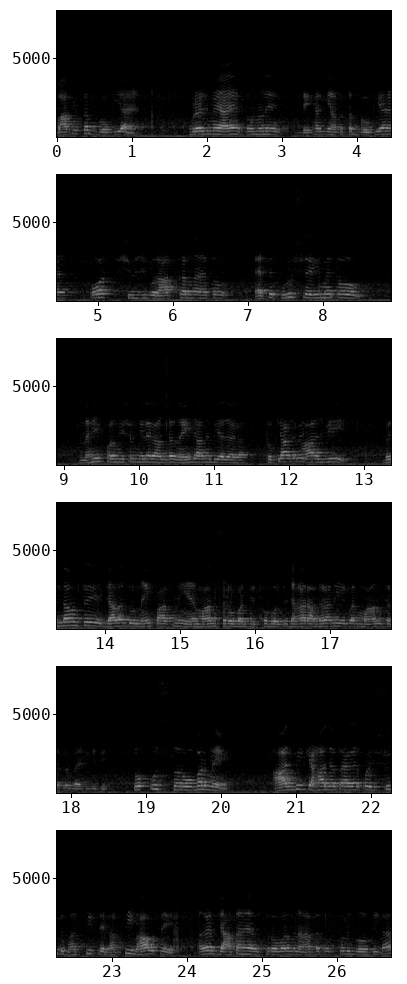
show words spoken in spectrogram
बाकी सब गोपियाँ हैं। ब्रज में आए तो उन्होंने देखा कि यहाँ तो सब गोपियाँ हैं और शिव जी को रास करना है तो ऐसे पुरुष शरीर में तो नहीं परमिशन मिलेगा, अंदर नहीं जाने दिया जाएगा। तो क्या करें? आज भी वृंदावन से ज़्यादा दूर नहीं, पास में ही है मान सरोवर जिसको बोलते हैं, जहाँ राधा रानी एक बार मान कर कर बैठ गई थी। तो उस सरोवर में आज भी कहा जाता है, अगर कोई शुद्ध भक्ति से, भक्ति भाव से अगर जाता है उस सरोवर में नहाता तो उसको भी गोपी का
